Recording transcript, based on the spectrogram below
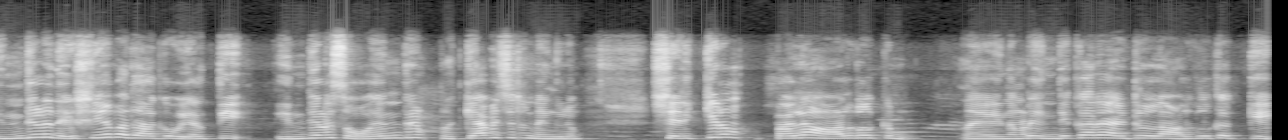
ഇന്ത്യയുടെ ദേശീയ പതാക ഉയർത്തി ഇന്ത്യയുടെ സ്വാതന്ത്ര്യം പ്രഖ്യാപിച്ചിട്ടുണ്ടെങ്കിലും ശരിക്കും പല ആളുകൾക്കും നമ്മുടെ ഇന്ത്യക്കാരായിട്ടുള്ള ആളുകൾക്കൊക്കെ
